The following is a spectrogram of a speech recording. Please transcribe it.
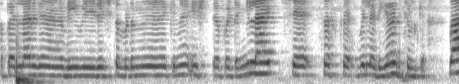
അപ്പൊ എല്ലാവർക്കും ഞങ്ങളുടെ ഈ വീഡിയോ ഇഷ്ടപ്പെടുന്ന ഇഷ്ടപ്പെട്ടെങ്കിൽ ലൈക്ക് ഷെയർ സബ്സ്ക്രൈബ് ബില്ലടിക്കാൻ അടിച്ചു വിളിക്കാം ബൈ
